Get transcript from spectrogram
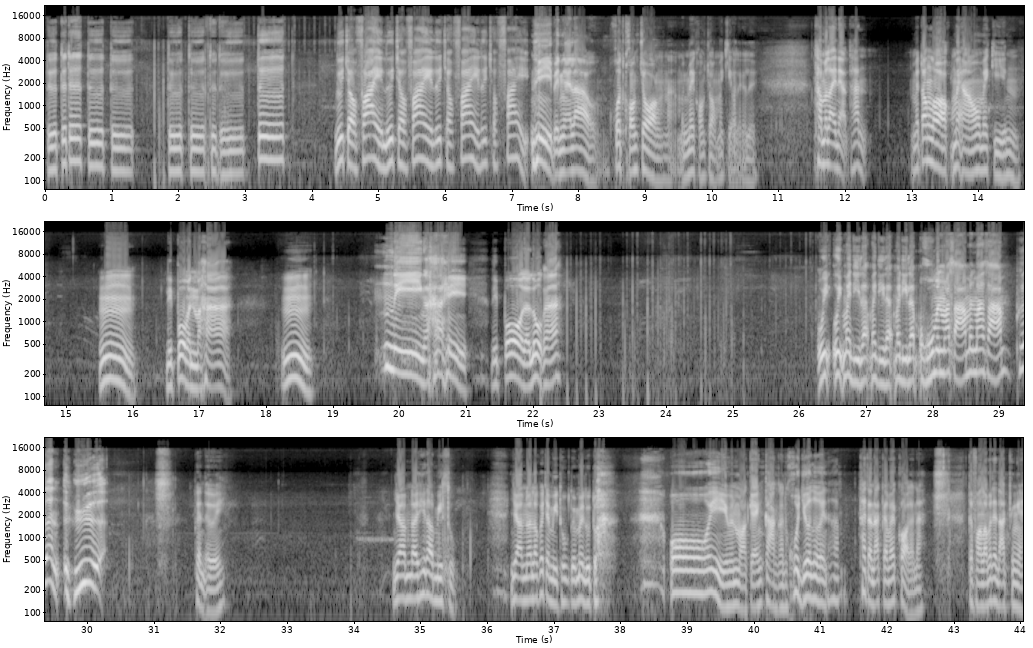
ตืดตืดตืดตืดตืดตืดตืดตืดตืดหรือจ้าไฟหรือจ้าไฟหรือจ้าไฟหรือจ้าไฟ นี่เป็นไงเล่าโคตรของจองนะมันไม่ของจองไม่เกี่ยวอะไรกันเลยทำอะไรเนี่ย ท่าน ไม่ต้องหลอกไม่เอาไม่กิน อืมลิโป้มันมา อืม นี่ไงลิปโป้เหรอลูกฮะ อุ้ยอุ้ยไม่ดีแล้วไม่ดีแล้วไม่ดีแล้วโอ้โหมันมาสามมันมาสามเพื่อนเออเพื่อนเอ๋ยยามใดที่เรามีสุข ยามนั้นเราก็จะมีทุกข์โดยไม่รู้ตัว โอ้ย มันหมาแก๊งกลางกันโคตรเยอะเลยนะครับ ถ้าจะนัดกันไว้ก่อนแล้วนะ แต่ฝั่งเราไม่ได้นัดกันไง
